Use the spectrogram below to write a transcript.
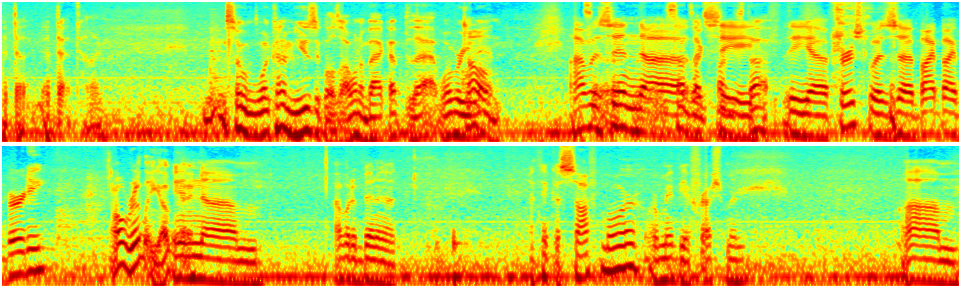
at that at that time. so what kind of musicals? I want to back up to that. What were you Oh, in? I was uh, in. Uh, sounds like let's fun see, stuff. The uh, first was uh, Bye Bye Birdie. Oh, really? Okay. In um, I would have been a, I think a sophomore or maybe a freshman. Um,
